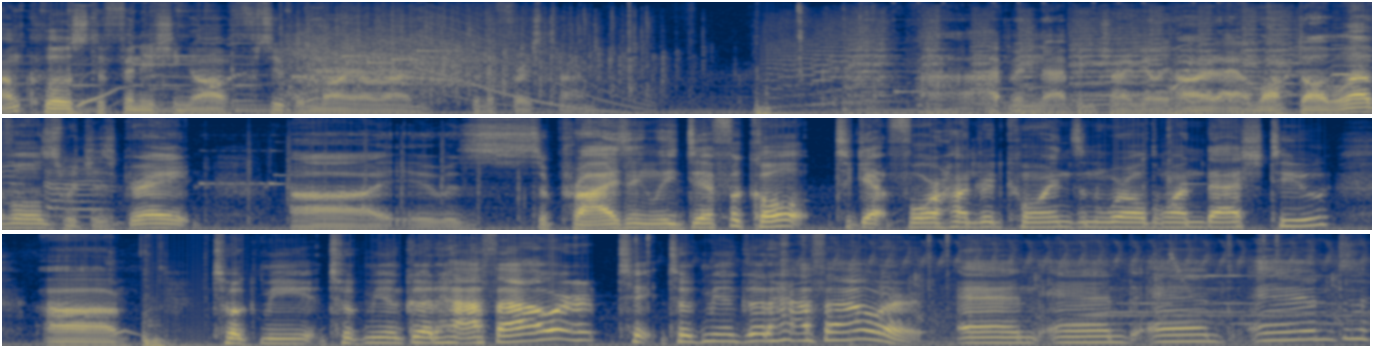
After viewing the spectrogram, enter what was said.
I'm close to finishing off Super Mario Run for the first time. Uh, I've been I've been trying really hard. I unlocked all the levels, which is great. Uh, it was surprisingly difficult to get 400 coins in World 1-2. Uh, took me took me a good half hour. T took me a good half hour, and and and and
